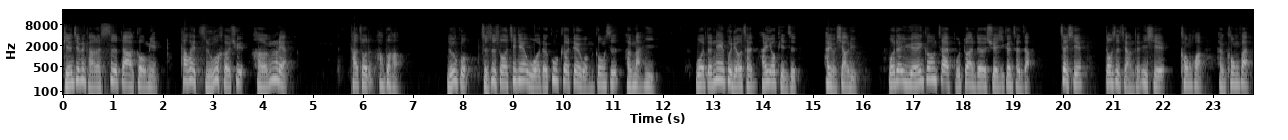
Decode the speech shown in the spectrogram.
平安积分卡的四大构面。他会如何去衡量他做的好不好？如果只是说今天我的顾客对我们公司很满意，我的内部流程很有品质、很有效率，我的员工在不断的学习跟成长，这些都是讲的一些空话，很空泛。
